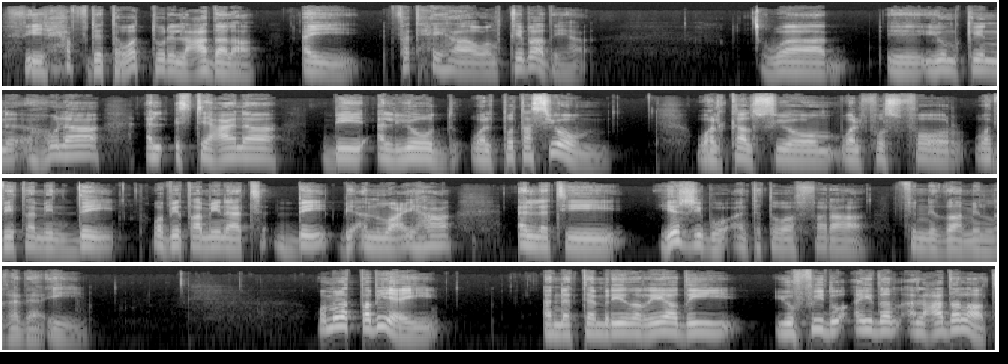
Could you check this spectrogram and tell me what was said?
في حفظ توتر العضلة أي فتحها وانقباضها. ويمكن هنا الاستعانة باليود والبوتاسيوم والكالسيوم والفوسفور وفيتامين دي وفيتامينات بي بأنواعها التي يجب أن تتوفر في النظام الغذائي. ومن الطبيعي أن التمرين الرياضي يفيد أيضا العضلات.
